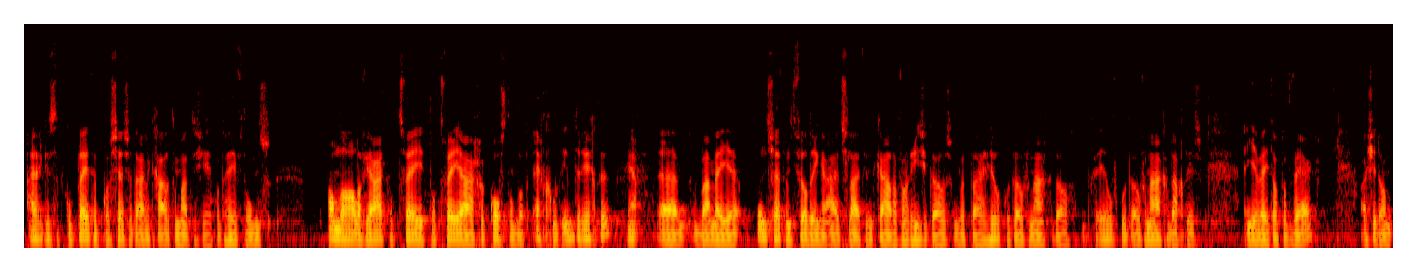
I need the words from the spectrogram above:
Eigenlijk is het complete proces uiteindelijk geautomatiseerd. Dat heeft ons anderhalf jaar tot twee, tot twee jaar gekost om dat echt goed in te richten. Ja. Ehm, waarmee je ontzettend veel dingen uitsluit in het kader van risico's, omdat daar heel goed over nagedacht, heel goed over nagedacht is. En je weet dat dat werkt. Als je dan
